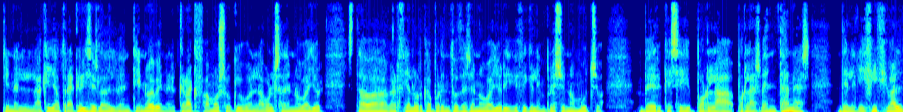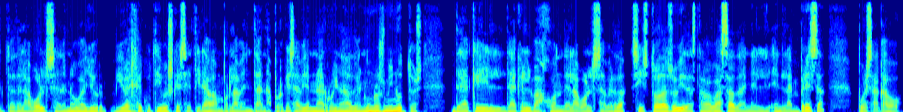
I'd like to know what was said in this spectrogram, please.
que en aquella otra crisis, la del 29, en el crack famoso que hubo en la bolsa de Nueva York, estaba García Lorca por entonces en Nueva York y dice que le impresionó mucho ver que se, por, la, por las ventanas del edificio alto de la bolsa de Nueva York vio ejecutivos que se tiraban por la ventana porque se habían arruinado en unos minutos de aquel, de aquel bajón de la bolsa, ¿verdad? Si toda su vida estaba basada en, el, en la empresa, pues acabó.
